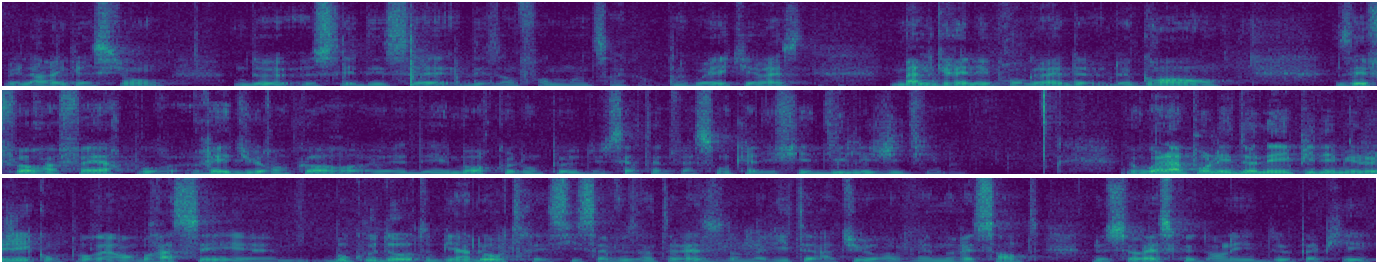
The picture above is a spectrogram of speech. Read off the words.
mais la régression de ces décès des enfants de moins de 5 ans. Donc vous voyez qu'il reste, malgré les progrès, de, grands efforts à faire pour réduire encore euh, des morts que l'on peut d'une certaine façon qualifier d'illégitimes. Donc voilà pour les données épidémiologiques. On pourrait embrasser euh, beaucoup d'autres, bien d'autres, et si ça vous intéresse dans la littérature même récente, ne serait-ce que dans les deux papiers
